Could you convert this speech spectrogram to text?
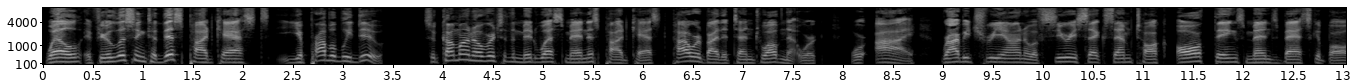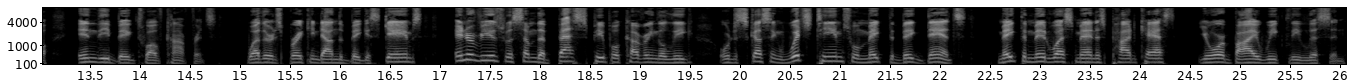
Well, if you're listening to this podcast, you probably do. So come on over to the Midwest Madness podcast, powered by the 1012 Network, where I, Robbie Triano of SiriusXM, talk all things men's basketball in the Big 12 Conference. Whether it's breaking down the biggest games, interviews with some of the best people covering the league, or discussing which teams will make the big dance, make the Midwest Madness podcast your bi weekly listen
